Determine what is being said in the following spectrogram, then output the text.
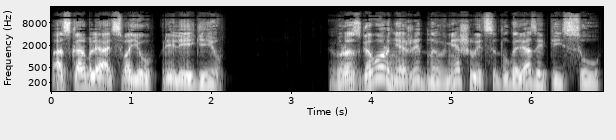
оскорблять свою религию. В разговор неожиданно вмешивается долговязый пейсу.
